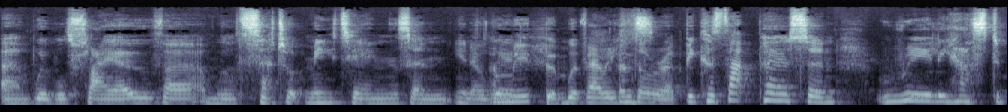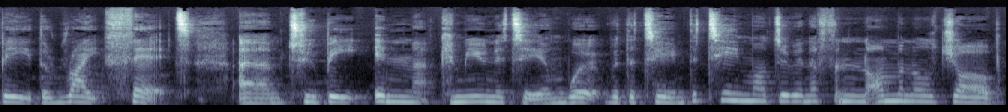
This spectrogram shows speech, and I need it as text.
um, we will fly over and we'll set up meetings and, you know, we're, them. We're very and thorough because that person really has to be the right fit um, to be in that community and work with the team. The team are doing a phenomenal job.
